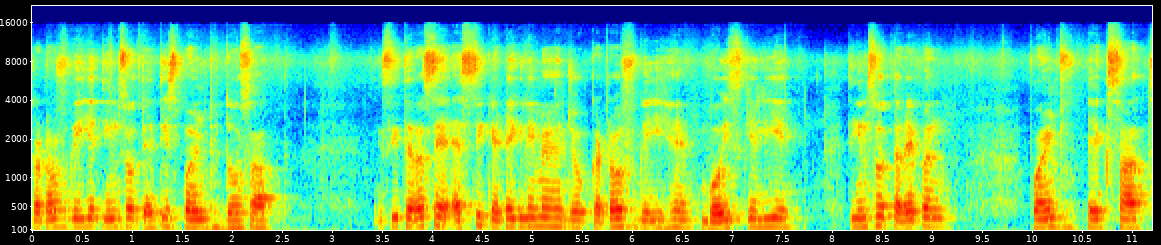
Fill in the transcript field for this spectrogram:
कट ऑफ़ गई है तीन सौ तैंतीस पॉइंट दो सात। इसी तरह से एससी कैटेगरी में जो कट ऑफ़ गई है बॉयज़ के लिए तीन सौ तिरपन पॉइंट एक सात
